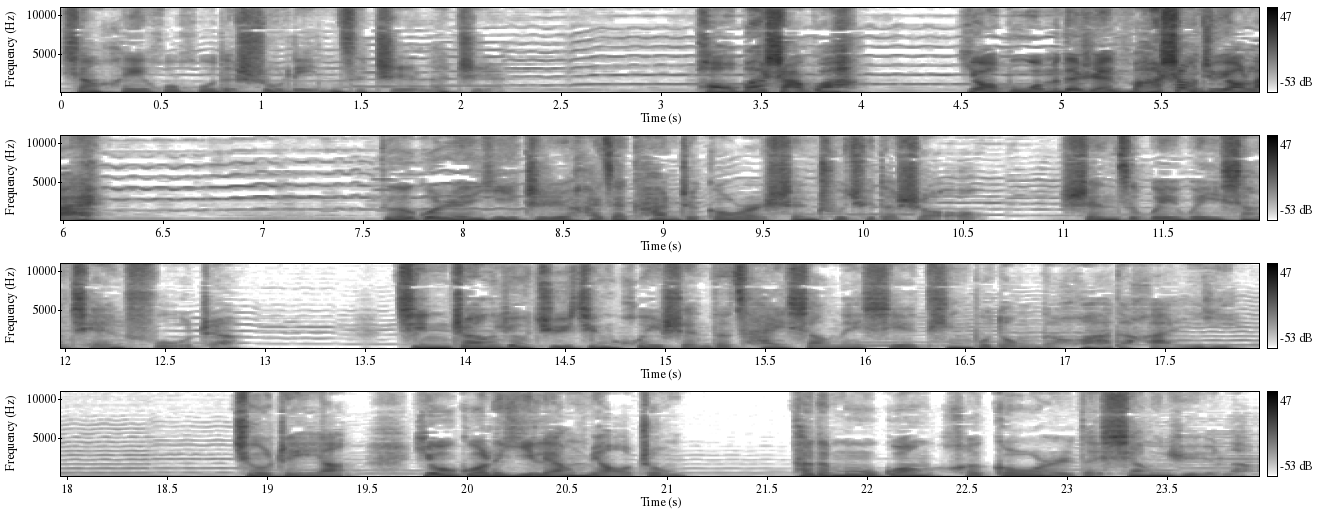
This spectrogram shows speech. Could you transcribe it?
向黑乎乎的树林子指了指：“跑吧，傻瓜！要不我们的人马上就要来。”德国人一直还在看着勾儿伸出去的手，身子微微向前俯着，紧张又聚精会神地猜想那些听不懂的话的含义。就这样，又过了一两秒钟，他的目光和勾儿的相遇了。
